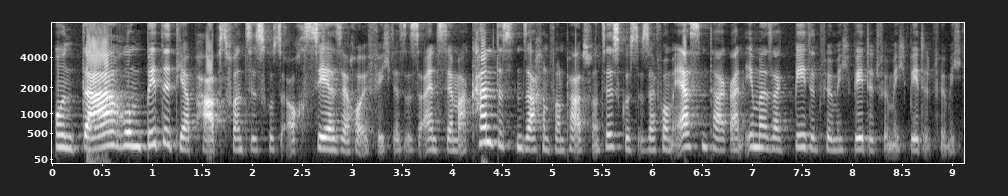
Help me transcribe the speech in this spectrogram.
Und darum bittet ja Papst Franziskus auch sehr, sehr häufig. Das ist eines der markantesten Sachen von Papst Franziskus, dass er vom ersten Tag an immer sagt, betet für mich, betet für mich, betet für mich.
